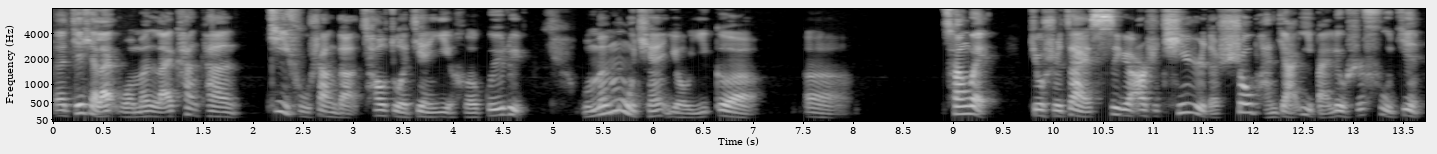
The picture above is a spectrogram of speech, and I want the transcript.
那接下来我们来看看技术上的操作建议和规律。我们目前有一个呃仓位，就是在四月二十七日的收盘价一百六十附近。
